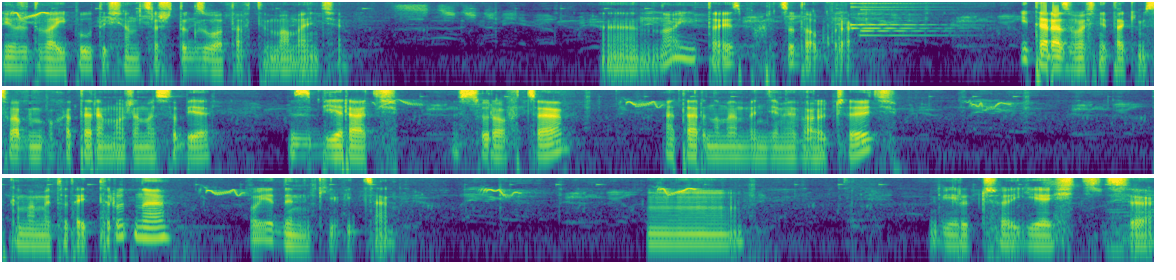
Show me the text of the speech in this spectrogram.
już 2,5 tysiąca sztuk złota w tym momencie. E, No i to jest bardzo dobre. I teraz właśnie takim słabym bohaterem możemy sobie zbierać surowce. A Tarnumem będziemy walczyć. Tylko mamy tutaj trudne pojedynki, widzę. Mm. Wilczy jeźdźcy.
